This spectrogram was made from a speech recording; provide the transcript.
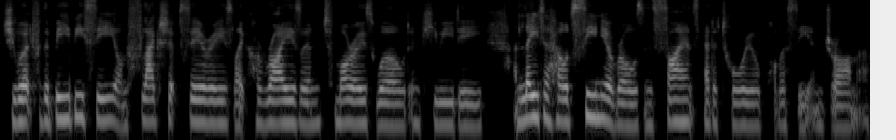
She worked for the BBC on flagship series like Horizon, Tomorrow's World, and QED, and later held senior roles in science, editorial policy, and drama.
